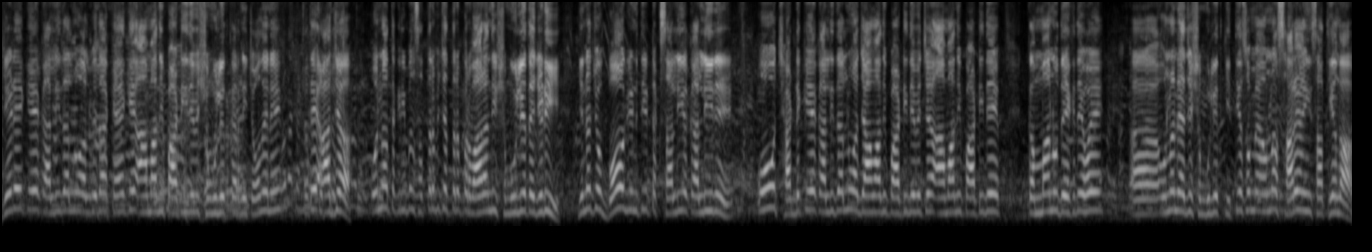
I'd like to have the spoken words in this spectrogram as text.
ਜਿਹੜੇ ਕਿ ਅਕਾਲੀ ਦਲ ਨੂੰ ਅਲਵਿਦਾ ਕਹਿ ਕੇ ਆਮ ਆਦਮੀ ਪਾਰਟੀ ਦੇ ਵਿੱਚ ਸ਼ਮੂਲੀਅਤ ਕਰਨੀ ਚਾਹੁੰਦੇ ਨੇ ਤੇ ਅੱਜ ਉਹਨਾਂ ਤਕਰੀਬਨ 70 75 ਪਰਿਵਾਰਾਂ ਦੀ ਸ਼ਮੂਲੀਅਤ ਹੈ ਜਿਹੜੀ, ਜਿਨ੍ਹਾਂ ਚੋਂ ਬਹੁ ਗਿਣਤੀ ਟਕਸਾਲੀ ਅਕਾਲੀ ਨੇ, ਉਹ ਛੱਡ ਕੇ ਅਕਾਲੀ ਦਲ ਨੂੰ ਅੱਜ ਆਮ ਆਦਮੀ ਪਾਰਟੀ ਦੇ ਵਿੱਚ ਆਮ ਆਦਮੀ ਪਾਰਟੀ ਦੇ ਕੰਮਾਂ ਨੂੰ ਦੇਖਦੇ ਹੋਏ ਉਹਨਾਂ ਨੇ ਅੱਜ ਸ਼ਮੂਲੀਅਤ ਕੀਤੀ ਹੈ। ਸੋ ਮੈਂ ਉਹਨਾਂ ਸਾਰਿਆਂ ਹੀ ਸਾਥੀਆਂ ਦਾ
